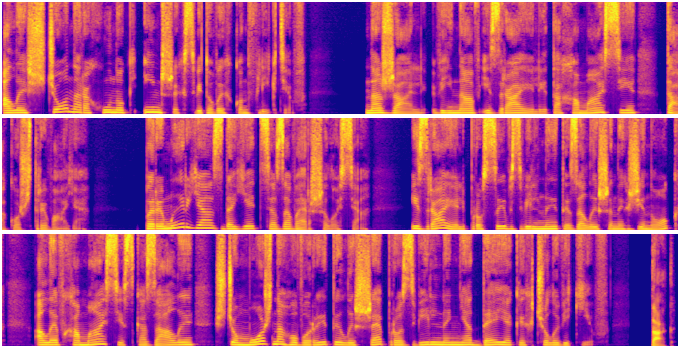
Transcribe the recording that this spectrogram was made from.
але що на рахунок інших світових конфліктів? На жаль, війна в Ізраїлі та Хамасі також триває. Перемир'я, здається, завершилося. Ізраїль просив звільнити залишених жінок, але в Хамасі сказали, що можна говорити лише про звільнення деяких чоловіків. Так,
